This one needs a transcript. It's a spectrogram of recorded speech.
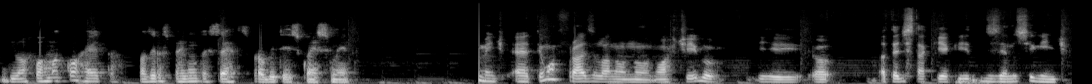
de uma forma correta, fazer as perguntas certas para obter esse conhecimento. É, tem uma frase lá no, no, no artigo, e eu até destaquei aqui dizendo o seguinte:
